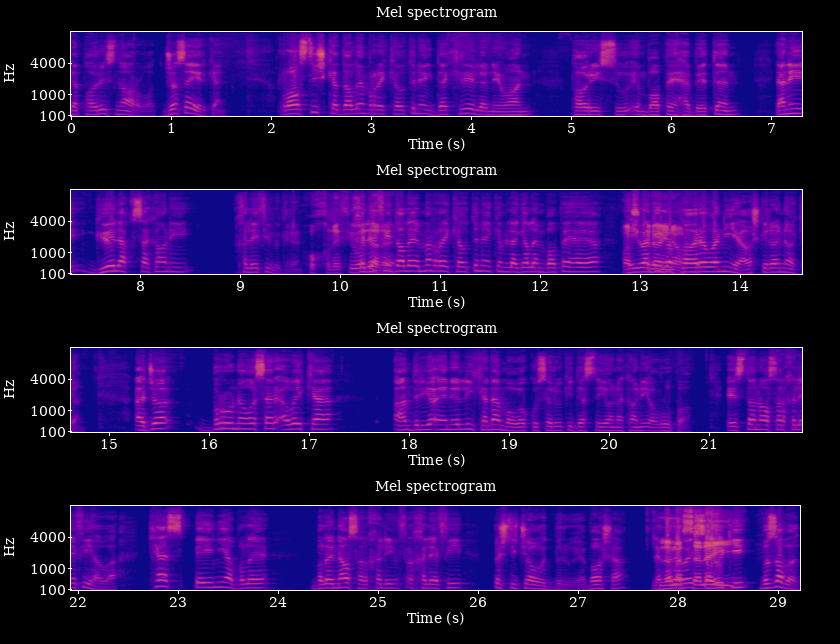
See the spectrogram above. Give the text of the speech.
لە پاریس ناڕوات جەسەیرکەن ڕاستیش کە دەڵێم ڕێککەوتنێک دەکرێت لە نێوان پاریس و ئەمباپێ هەبێتن ینی گوێ لە قسەکانی خلفی بگرن خلفی دەڵێ من ڕێککەوتنێکم لەگەڵ ئەمباپێ هەیە ئەیوانی لە پارەوە نییە ئاشکرای ناکەن ئەجا بڕونەوە سەر ئەوەی کە ئەندریا ئەنلی کە نەمەوەکو سەرروکی دەستەیانەکانی ئەوروپا ئێستا ناسەر خلفی هەوە کەس پێی نییە بڵێ بڵێ ناسەر خلیف خلفی پشتی چاوت برویە باشە لەکی بزەبت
